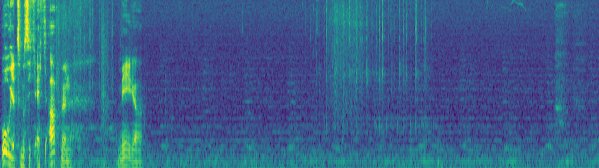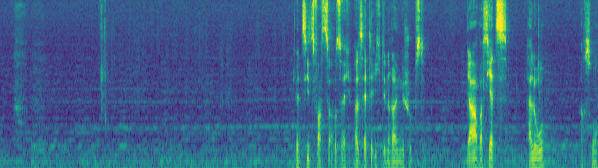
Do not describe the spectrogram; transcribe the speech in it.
Oh, jetzt muss ich echt atmen. Mega. Jetzt sieht's fast so aus, als hätte ich den reingeschubst. Ja, was jetzt? Hallo? Ach so.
